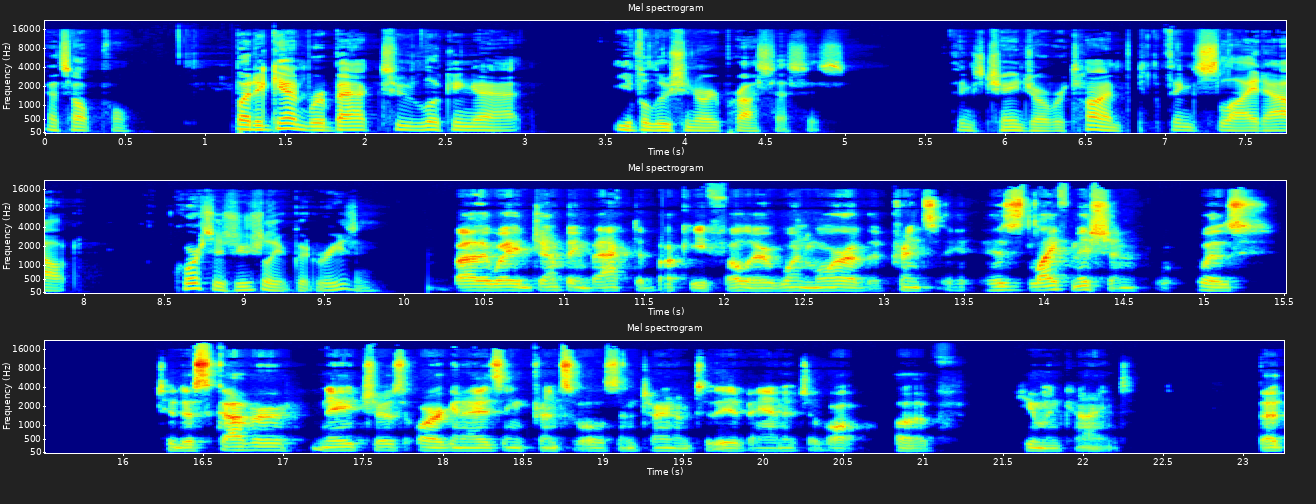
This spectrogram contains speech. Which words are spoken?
That's helpful. But again, we're back to looking at evolutionary processes. Things change over time, things slide out. Of course, there's usually a good reason. By the way, jumping back to Bucky Fuller, one more of the prince, his life mission was to discover nature's organizing principles and turn them to the advantage of all of humankind. That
